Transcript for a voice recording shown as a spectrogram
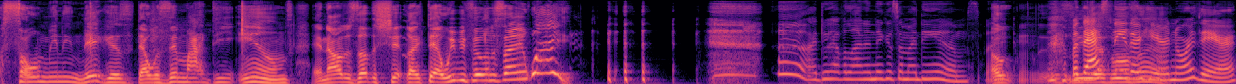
So many niggas that was in my DMs and all this other shit like that. We be feeling the same way. Oh, I do have a lot of niggas in my DMs. But, Oh, but see, that's, neither here nor there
